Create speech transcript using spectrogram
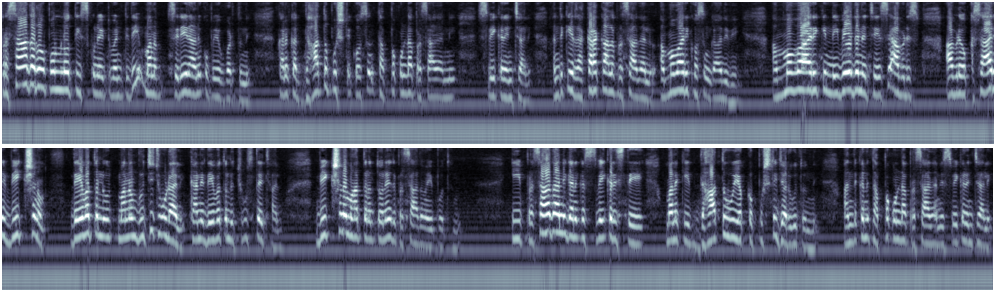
ప్రసాద రూపంలో తీసుకునేటువంటిది మన శరీరానికి ఉపయోగపడుతుంది. కనుక ధాతు పుష్టి కోసం తప్పకుండా ప్రసాదాన్ని స్వీకరించాలి. అందుకే రకరకాల ప్రసాదాలు అమ్మవారి కోసం కాదు ఇవి. అమ్మవారికి నివేదన చేసి ఆవిడ ఆవిడ ఒకసారి వీక్షణం. దేవతలు మనం రుచి చూడాలి కానీ దేవతలు చూస్తే చాలు. వీక్షణ మాత్రంతోనే అది ప్రసాదం అయిపోతుంది. ఈ ప్రసాదాన్ని గనక స్వీకరిస్తే మనకి ధాతువు యొక్క పుష్టి జరుగుతుంది. అందుకని తప్పకుండా ప్రసాదాన్ని స్వీకరించాలి.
